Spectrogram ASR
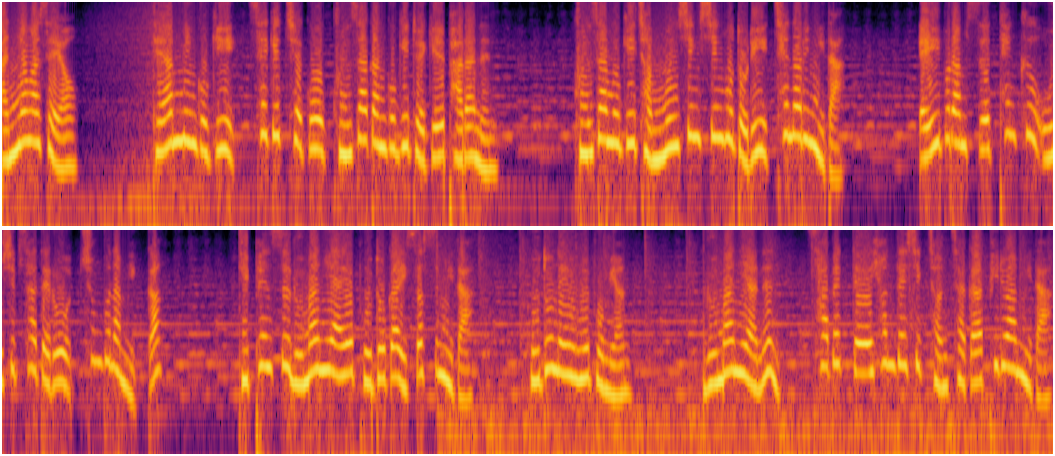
안녕하세요. 대한민국이 세계 최고 군사 강국이 되길 바라는 군사무기 전문 싱싱호돌이 채널입니다. 에이브람스 탱크 54대로 충분합니까? 디펜스 루마니아의 보도가 있었습니다. 보도 내용을 보면 루마니아는 400대의 현대식 전차가 필요합니다.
